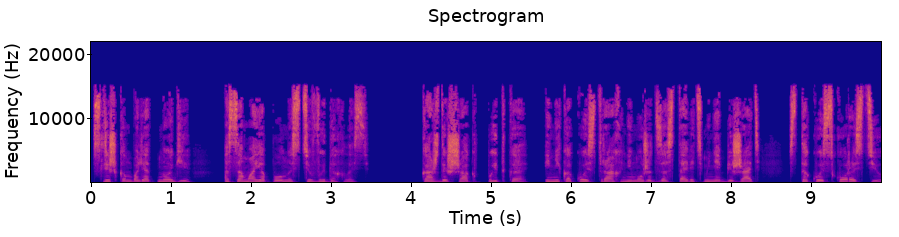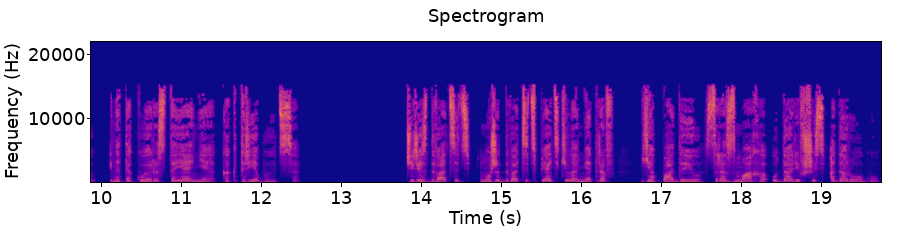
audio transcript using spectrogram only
Слишком болят ноги, а сама я полностью выдохлась. Каждый шаг — пытка, и никакой страх не может заставить меня бежать с такой скоростью и на такое расстояние, как требуется. Через 20, может, 25 километров я падаю с размаха, ударившись о дорогу.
